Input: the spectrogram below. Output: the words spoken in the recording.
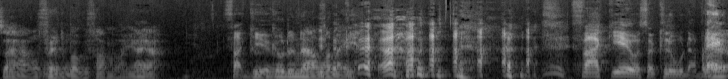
så här. Och Freddy bara går fram och ja ja. Fuck Går, you. går du närmare mig? Fuck you, så klorna.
